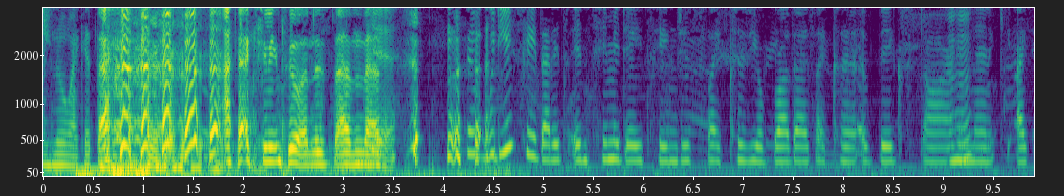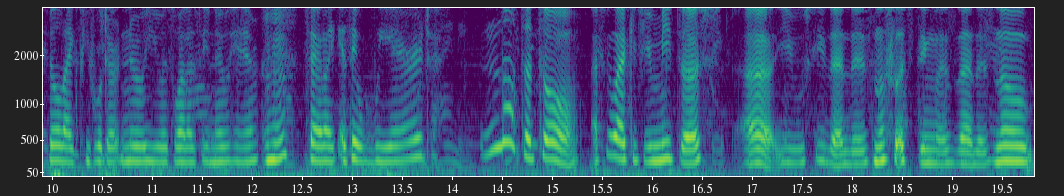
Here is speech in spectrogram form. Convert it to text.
I know, I get that. I actually do understand that. Yeah. so would you say that it's intimidating just like because your brother is like a, a big star Mhm. and then i feel like people don't know you as well as they know him Mhm. so like is it weird Not at all. I feel like if you meet us, uh, you will see that there's no such thing as that. There's no,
